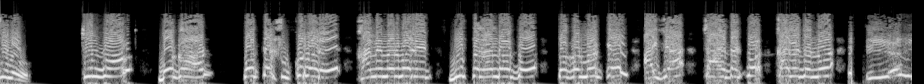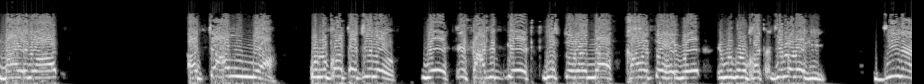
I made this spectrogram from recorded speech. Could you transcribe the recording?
ছিল। কিন্তু যখন প্রত্যেক শুক্রবারে হামিমের বাড়ির বুঝতে হতো তখন মক্কেল আইসা চায় থাকতো খাবে জন্য। মাইলট আচ্ছা হামিম না কোনো কথা ছিল? যে এই বুঝতে রান্না খাওয়াতে হইবে এমন কোনো কথা ছিল নাকি? জি না।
